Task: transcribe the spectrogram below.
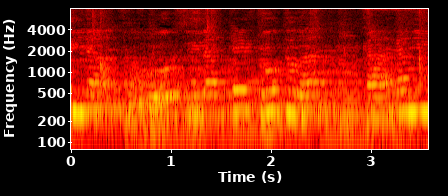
意なポーズだってことは鏡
